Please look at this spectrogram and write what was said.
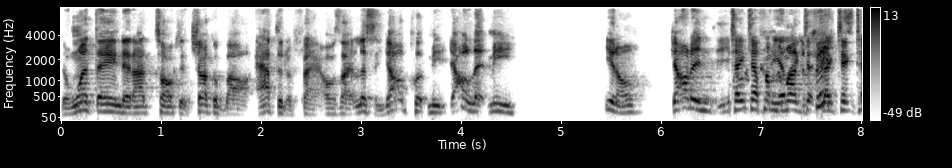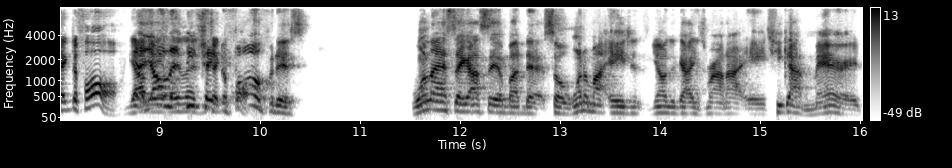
the one thing that I talked to Chuck about after the fact, I was like, listen, y'all put me, y'all let me, you know, y'all didn't y'all take, tough, come like, like, take, take the fall. Y'all, yeah, y'all let, let me take, take, the fall, fall for this. One last thing I'll say about that. So one of my agents, younger guy, he's around our age, he got married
